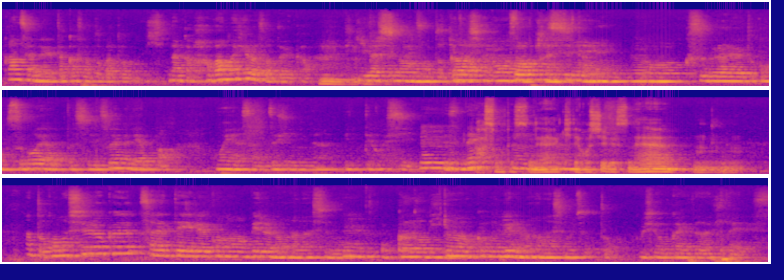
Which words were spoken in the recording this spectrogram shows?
感性の豊かさとかとひなんか幅の広さというかうん引き出しの多さとか好奇心をくすぐられるところもすごいあったしそういう意味でやっぱ本屋さんぜひみんな行ってほしいですね。あそうですね、うん。来てほしいですね、うん。あとこの収録されているこのビルの話も、奥のビル。今このビルの話もちょっとご紹介いただきたいです。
